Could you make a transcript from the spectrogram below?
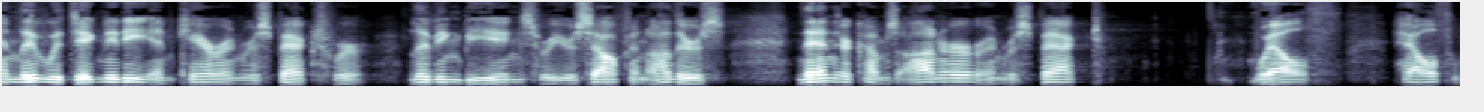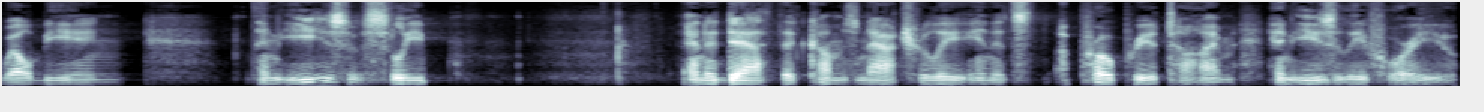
and live with dignity and care and respect for living beings, for yourself and others, then there comes honor and respect, wealth, health, well being, and ease of sleep and a death that comes naturally in its appropriate time and easily for you.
